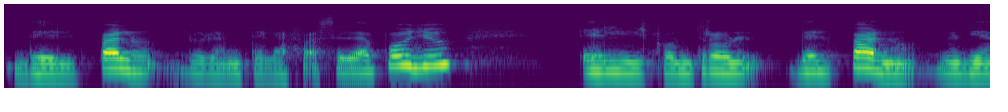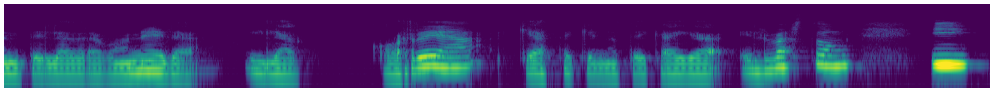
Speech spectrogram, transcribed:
del palo durante la fase de apoyo, el control del palo mediante la dragonera y la correa, que hace que no te caiga el bastón, y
